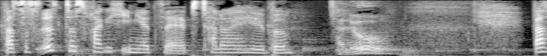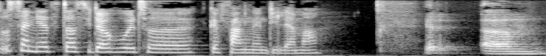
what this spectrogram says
Was das ist, das frage ich ihn jetzt selbst. Hallo, Herr Hilbe. Hallo. Was ist denn jetzt das wiederholte Gefangenendilemma? Ja, ähm,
